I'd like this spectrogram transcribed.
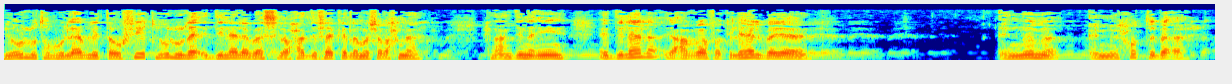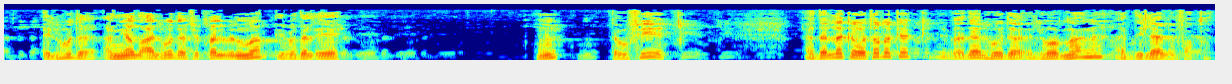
يقول له طب واللي قبل التوفيق؟ يقول له لا الدلالة بس لو حد فاكر لما شرحناه. إحنا عندنا إيه؟ الدلالة يعرفك اللي هي البيان. إنما إنه يحط بقى الهدى أن يضع الهدى في قلب المرء يبقى ده الإيه؟ توفيق. أدلك وتركك يبقى ده الهدى اللي هو بمعنى الدلالة فقط.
